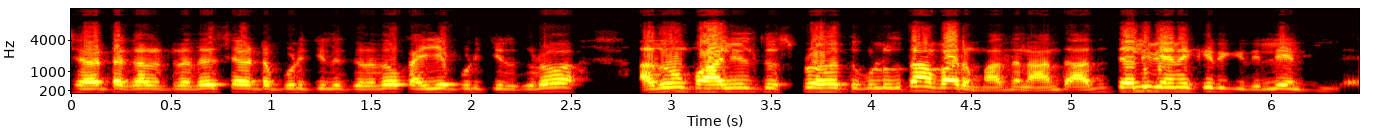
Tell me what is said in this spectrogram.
ஷர்ட்டை கலட்டுறதோ ஷர்ட்டை பிடிச்சிருக்கிறதோ கையை பிடிச்சிருக்கிறதோ அதுவும் பாலியல் துஷ்பிரயோகத்துக்குள்ளுக்கு தான் வரும். அது நான் அந்த அது தெளிவு எனக்கு இருக்குது இல்லைன்னு இல்லை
